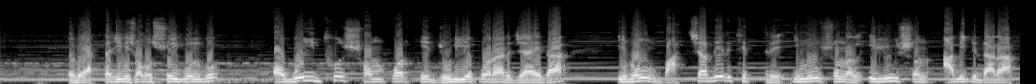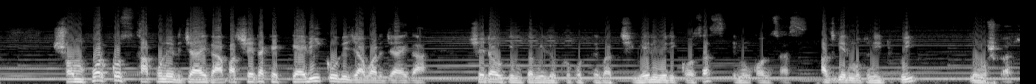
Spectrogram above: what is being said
তবে একটা জিনিস অবশ্যই বলব, অবৈধ সম্পর্কে জড়িয়ে পড়ার জায়গা এবং বাচ্চাদের ক্ষেত্রে ইমোশনাল ইলিউশন আবেগ দ্বারা সম্পর্ক স্থাপনের জায়গা বা সেটাকে ক্যারি করে যাওয়ার জায়গা, সেটাও কিন্তু আমি লক্ষ্য করতে পারছি। ভেরি ভেরি কনসাস এবং কনসাস আজকের মতন এটুকুই নমস্কার।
